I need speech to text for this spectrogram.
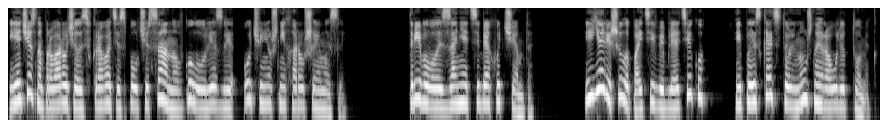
Я честно проворочилась в кровати с полчаса, но в голову лезли очень уж нехорошие мысли. Требовалось занять себя хоть чем-то. И я решила пойти в библиотеку и поискать столь нужный Раулю томик.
